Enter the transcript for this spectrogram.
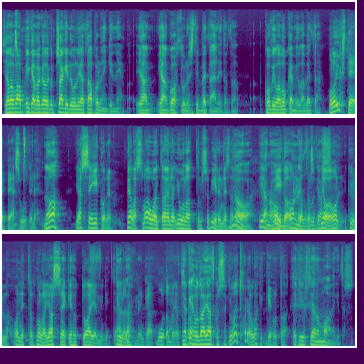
Siellä on vaan ikävä kyllä, kun Chagiduli ja Taponenkin, niin ihan, ihan kohtuullisesti vetää, niin tota, kovilla lukemilla vetää. mulla on yksi TPS-uutinen. No, Jasse Ikonen pelasi lauantaina juhlaottelussa 500. Joo, hieno homma. Onnittelut Jasselle. Joo, on, kyllä, onnittelut. Me ollaan Jassea kehuttu aiemminkin täällä. Kyllä. Niin menkää muutama jakso. ja kehutaan jatkossakin. Joo, todellakin kehutaan. Teki just hienon maalikin tossa.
